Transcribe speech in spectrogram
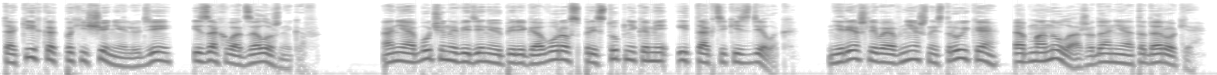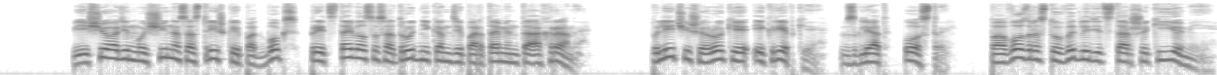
таких как похищение людей и захват заложников. Они обучены ведению переговоров с преступниками и тактике сделок. Нерешливая внешность Руйка обманула ожидания Тодороки. Еще один мужчина со стрижкой под бокс представился сотрудником департамента охраны. Плечи широкие и крепкие, взгляд острый. По возрасту выглядит старше Киомии,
